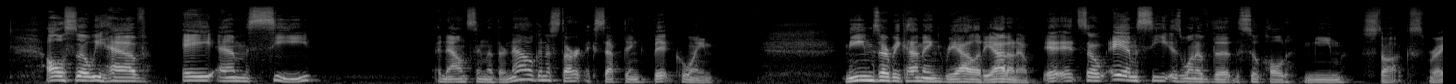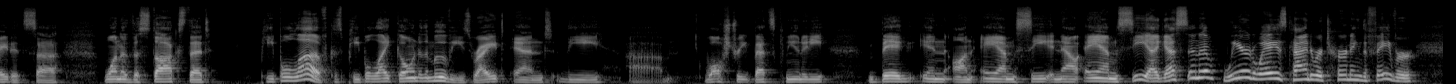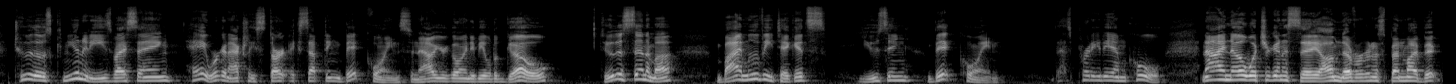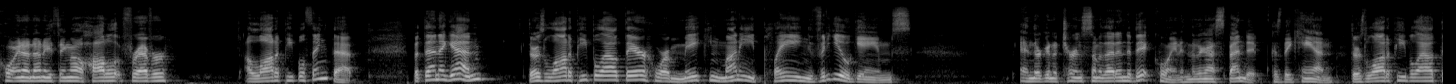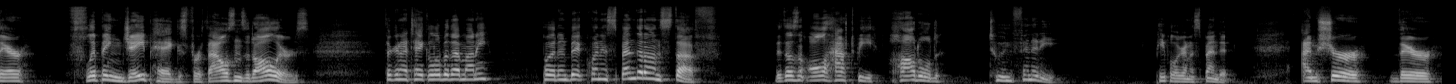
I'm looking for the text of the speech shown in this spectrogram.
Also, we have AMC announcing that they're now going to start accepting Bitcoin. Memes are becoming reality. I don't know. It, it, so AMC is one of the, the so-called meme stocks, right? It's uh, one of the stocks that people love because people like going to the movies, right? And the um, Wall Street Bets community big in on AMC, and now AMC, I guess, in a weird way, is kind of returning the favor to those communities by saying, hey, we're going to actually start accepting Bitcoin. So now you're going to be able to go to the cinema, buy movie tickets using Bitcoin. That's pretty damn cool. Now I know what you're going to say. I'm never going to spend my Bitcoin on anything. I'll hodl it forever. A lot of people think that. But then again, there's a lot of people out there who are making money playing video games and they're going to turn some of that into Bitcoin and they're going to spend it because they can. There's a lot of people out there flipping JPEGs for thousands of dollars. They're going to take a little bit of that money, put it in Bitcoin, and spend it on stuff. It doesn't all have to be hodled to infinity. People are going to spend it. I'm sure there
